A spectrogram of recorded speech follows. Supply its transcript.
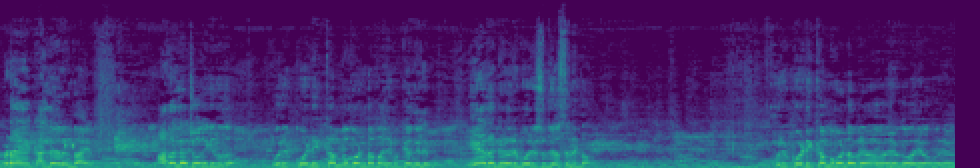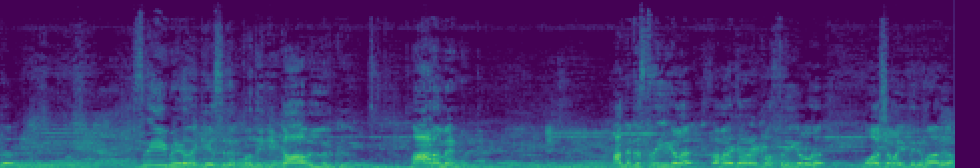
ഇവിടെ കല്ലേറുണ്ടായോ? അതല്ലേ ചോദിക്കുന്നത്. ഒരു കൊടിക്കമ്പ് കൊണ്ട പരിപ്പിക്കെങ്കിലും ഏതെങ്കിലും ഒരു പോലീസ് ഉദ്യോഗസ്ഥനുണ്ടോ? ഒരു കൊടിക്കമ്പ് കൊണ്ട ഒരു ഒരു- ഇത്? സ്ത്രീ പീഡന കേസിലെ പ്രതിക്ക് കാവൽ നിൽക്കുക. നാണം വേണ്ട? എന്നിട്ട് സ്ത്രീകൾ സമരക്കാരായിട്ടുള്ള സ്ത്രീകളോട് മോശമായി പെരുമാറുക.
